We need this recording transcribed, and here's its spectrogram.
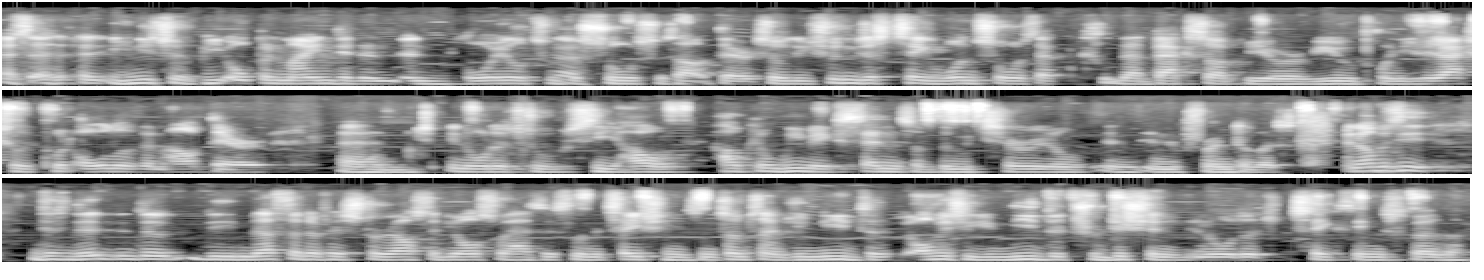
as a, you need to be open-minded and, and loyal to the sources out there. So you shouldn't just take one source that that backs up your viewpoint. You should actually put all of them out there um, in order to see how how can we make sense of the material in, in front of us. And obviously, the, the the the method of historiosity also has its limitations, and sometimes you need the obviously you need the tradition in order to take things further.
